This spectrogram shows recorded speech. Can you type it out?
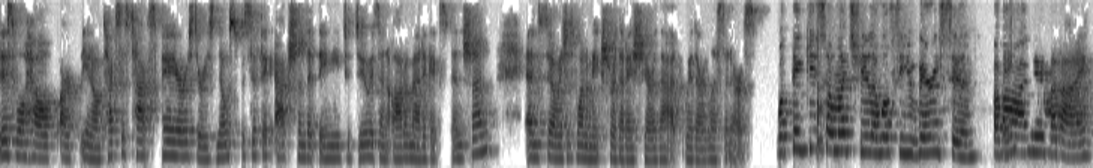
this will help our, you know, Texas taxpayers. There is no specific action that they need to do. It's an automatic extension. And so I just want to make sure that I share that with our listeners. Well, thank you so much, Sheila. We'll see you very soon. Bye bye. Bye bye.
